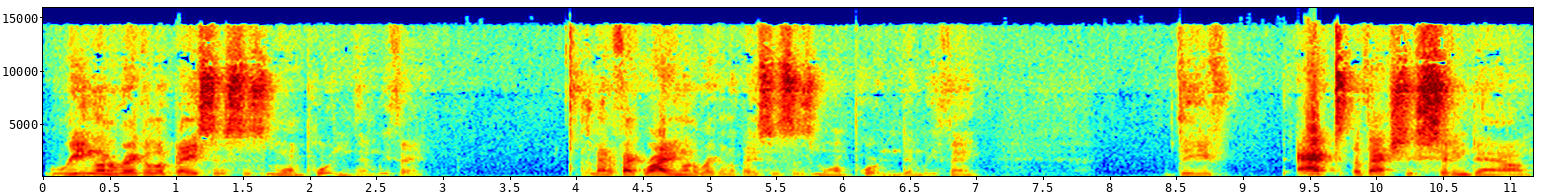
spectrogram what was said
reading on a regular basis is more important than we think. As a matter of fact, writing on a regular basis is more important than we think. The act of actually sitting down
